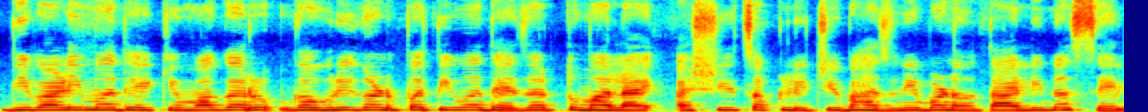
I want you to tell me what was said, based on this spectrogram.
दिवाळीमध्ये किंवा गर गौरी गणपतीमध्ये जर तुम्हाला अशी चकलीची भाजणी बनवता आली नसेल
